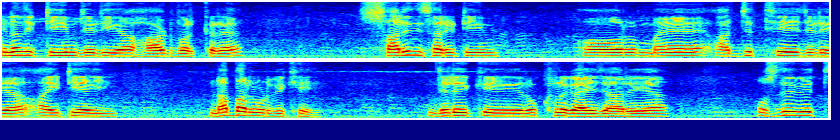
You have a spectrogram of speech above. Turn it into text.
ਇਹਨਾਂ ਦੀ ਟੀਮ ਜਿਹੜੀ ਆ ਹਾਰਡ ਵਰਕਰ ਹੈ। ਸਾਰੀ ਦੀ ਸਾਰੀ ਟੀਮ ਔਰ ਮੈਂ ਅੱਜ ਇੱਥੇ ਜਿਹੜੇ ਆ ਆਈਟੀਆਈ ਨਾਭਾ ਰੋਡ ਵਿਖੇ ਜਿਹੜੇ ਕਿ ਰੁੱਖ ਲਗਾਏ ਜਾ ਰਹੇ ਆ। ਉਸ ਦੇ ਵਿੱਚ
